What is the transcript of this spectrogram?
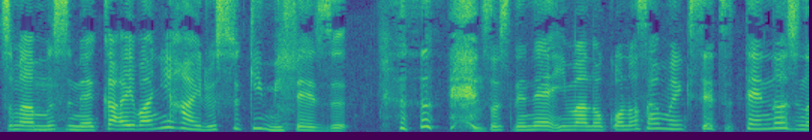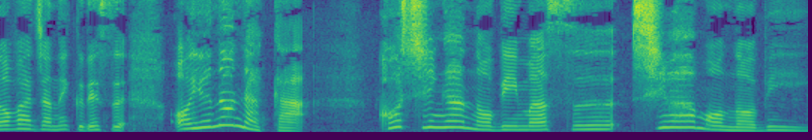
妻、娘、会話に入る隙見せず。そしてね、今のこの寒い季節、天王寺のおばあちゃんの句です。お湯の中、腰が伸びます。シワも伸び。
